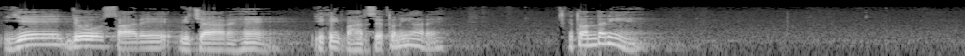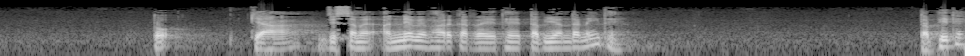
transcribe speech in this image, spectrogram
ये जो सारे विचार हैं, ये कहीं बाहर से तो नहीं आ रहे हैं। ये तो अंदर ही है तो क्या जिस समय अन्य व्यवहार कर रहे थे, तब ये अंदर नहीं थे? तब भी थे।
